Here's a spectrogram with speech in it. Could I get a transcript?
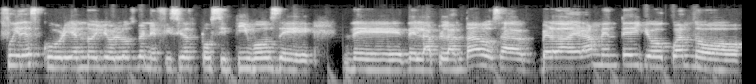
fui descubriendo yo los beneficios positivos de, de, de la planta, o sea, verdaderamente yo cuando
